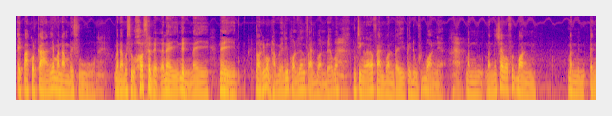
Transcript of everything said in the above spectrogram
ไอปรากฏการณ์เนี่ยมันนำไปสู่ใช่มันนำไปสู่ข้อเสนอในหนึ่งในในตอนที่ผมทำเวลีผลเรื่องแฟนบอลด้วยว่าอ่าจริง ๆ แล้วถ้าแฟนบอลไปไปดูฟุตบอลเนี่ยครับมันมันไม่ใช่ว่าฟุตบอลมันเป็นเป็น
